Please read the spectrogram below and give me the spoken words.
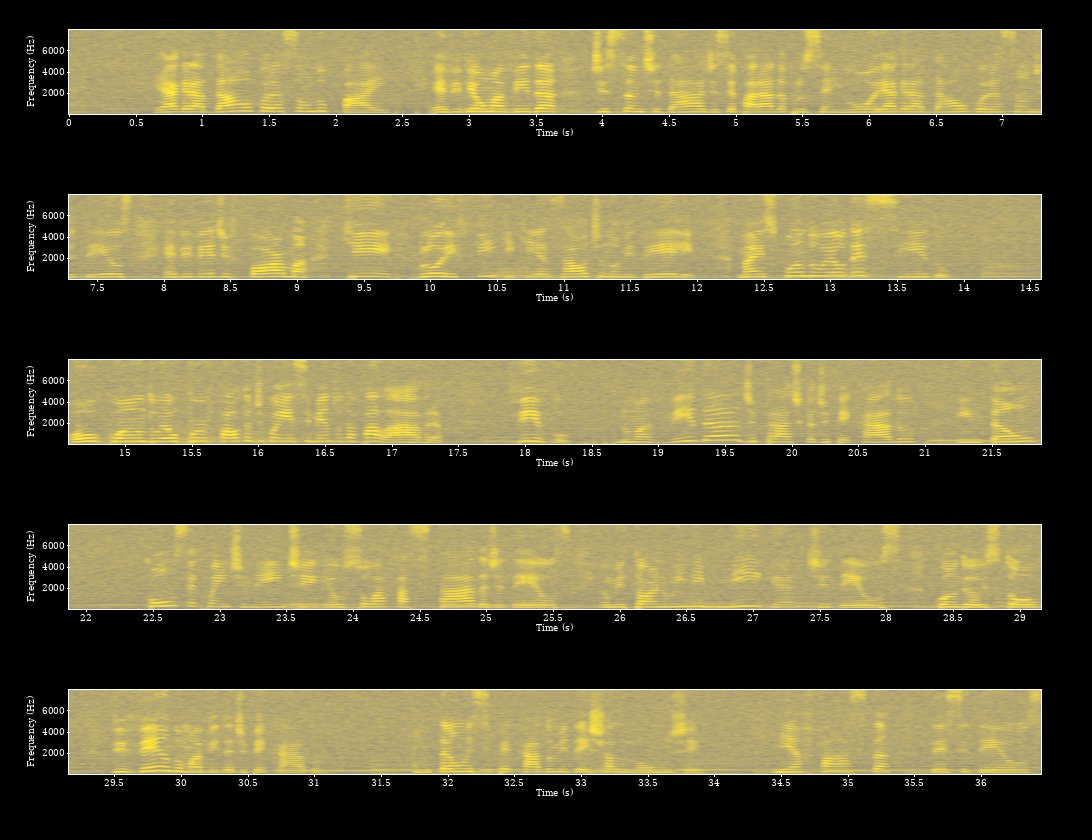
É agradar o coração do Pai, é viver uma vida de santidade, separada para o Senhor, é agradar o coração de Deus, é viver de forma que glorifique, que exalte o nome dEle. Mas quando eu decido, ou quando eu, por falta de conhecimento da palavra, vivo numa vida de prática de pecado, então consequentemente, eu sou afastada de Deus, eu me torno inimiga de Deus quando eu estou vivendo uma vida de pecado. Então, esse pecado me deixa longe, me afasta desse Deus.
